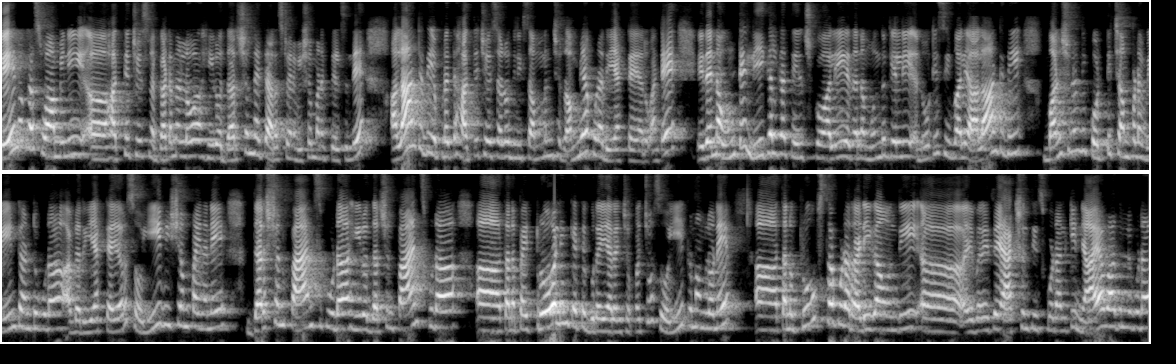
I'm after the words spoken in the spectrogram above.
రేణుక స్వామిని హత్య చేసిన ఘటనలో హీరో దర్శన్ అయితే అరెస్ట్ అయిన విషయం మనకు తెలిసిందే. అలాంటిది ఎప్పుడైతే హత్య చేశారో దీనికి సంబంధించి రమ్య కూడా రియాక్ట్ అయ్యారు. అంటే ఏదైనా ఉంటే లీగల్గా తేల్చుకోవాలి ఏదైనా ముందుకెళ్ళి నోటీస్ ఇవ్వాలి అలాంటిది మనుషులని కొట్టి చంపడం ఏంటంటూ కూడా ఆవిడ రియాక్ట్ అయ్యారు. సో ఈ విషయం పైననే దర్శన్ ఫ్యాన్స్ కూడా హీరో దర్శన్ ఫ్యాన్స్ కూడా తనపై ట్రోలింగ్ అయితే గురయ్యారని చెప్పొచ్చు. సో ఈ క్రమంలోనే తను ప్రూఫ్స్తో కూడా రెడీగా ఉంది. ఎవరైతే యాక్షన్ తీసుకోవడానికి న్యాయవాదులు కూడా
